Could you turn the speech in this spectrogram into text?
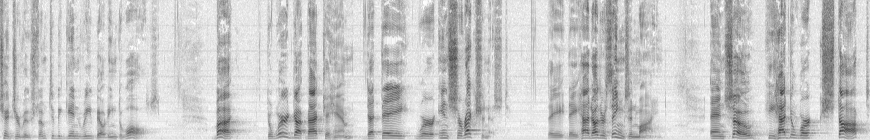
to Jerusalem to begin rebuilding the walls. But the word got back to him that they were insurrectionists. They, they had other things in mind. And so he had the work stopped,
